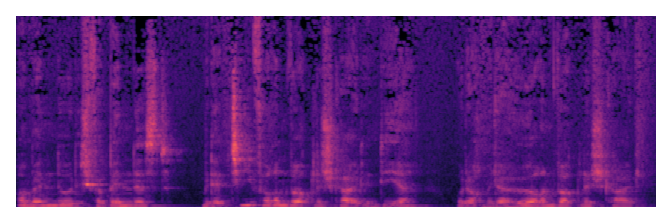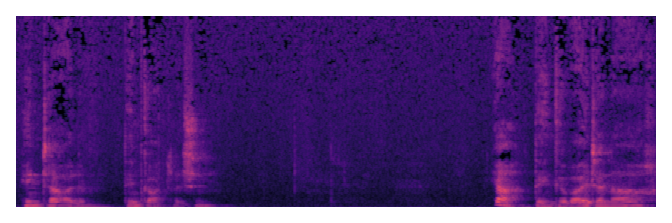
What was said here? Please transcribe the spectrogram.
und wenn du dich verbindest mit der tieferen Wirklichkeit in dir oder auch mit der höheren Wirklichkeit hinter allem, dem Göttlichen. Ja, denke weiter nach,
